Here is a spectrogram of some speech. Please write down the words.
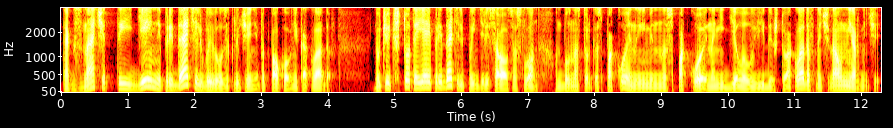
Так значит, ты идейный предатель, вывел заключение подполковник Окладов. «Ну, чуть что-то я и предатель», — поинтересовался слон. Он был настолько спокоен и именно спокойно не делал виды, что Окладов начинал нервничать.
